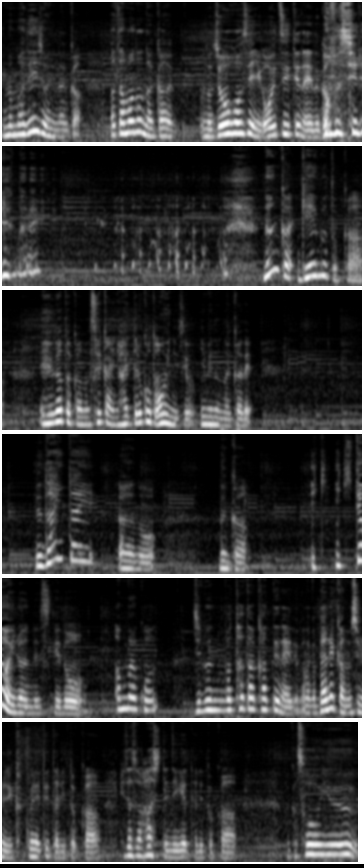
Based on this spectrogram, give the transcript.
今まで以上になんか頭の中の情報整理が追いついてないのかもしれない。なんかゲームとか映画とかの世界に入ってること多いんですよ夢の中で。で大体あのなんか生き生きてはいるんですけどあんまりこう自分は戦ってないとかなんか誰かの後ろに隠れてたりとかひたすら走って逃げたりとかなんかそういう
